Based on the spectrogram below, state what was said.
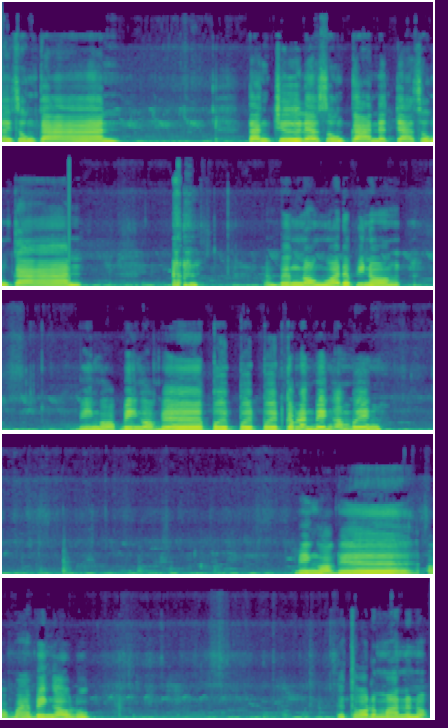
อ้ยสงกรารตั้งชื่อแล้วสงกรารนะจ๊ะสงกรารเบ่งน้องหัวเด้อพี่น้อง เบ่งออกเบ่งออกเด้อปืดปืดปืดกำลังเบ่งเอาเบ่งเบ่งออกเด้อออกมาเบ่งเอาลูกก็ทรมานแล้วเนาะ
